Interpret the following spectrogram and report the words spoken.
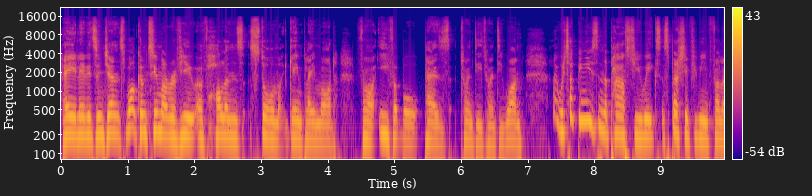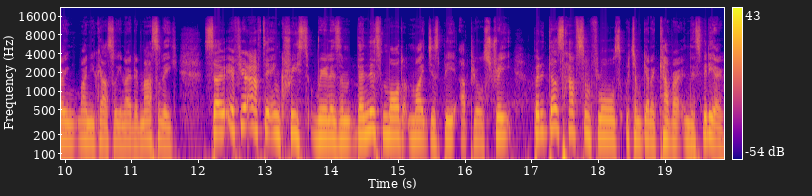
Hey ladies and gents, welcome to my review of Holland's Storm gameplay mod for eFootball PES 2021, uh, which I've been using the past few weeks, especially if you've been following my Newcastle United Master League. So if you're after increased realism, then this mod might just be up your street, but it does have some flaws which I'm going to cover in this video.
